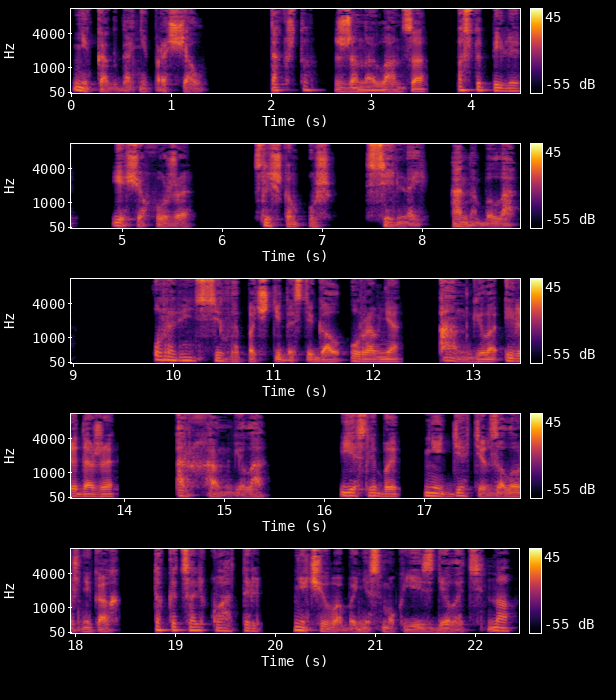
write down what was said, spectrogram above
никогда не прощал. Так что с женой Ланса поступили еще хуже. Слишком уж сильной она была. Уровень силы почти достигал уровня ангела или даже архангела. Если бы не дети в заложниках, то Кецалькуатль ничего бы не смог ей сделать, но,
